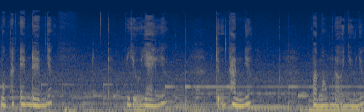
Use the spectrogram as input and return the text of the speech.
một cách êm đềm nhất, dịu dàng nhất, trưởng thành nhất và mong đợi nhiều nhất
